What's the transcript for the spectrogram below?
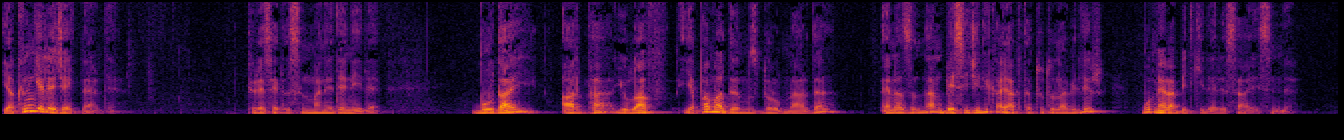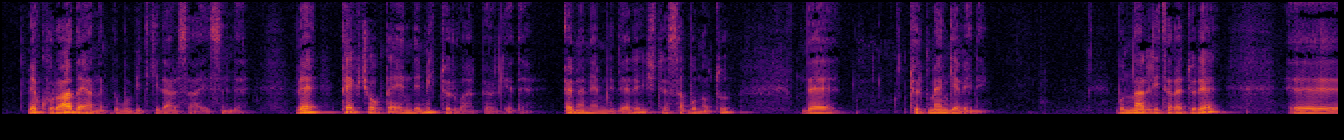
Yakın geleceklerde küresel ısınma nedeniyle. Buğday, arpa, yulaf yapamadığımız durumlarda en azından besicilik ayakta tutulabilir bu mera bitkileri sayesinde. Ve kurağa dayanıklı bu bitkiler sayesinde. Ve pek çok da endemik tür var bölgede. En önemlileri işte sabun otu ve Türkmen geveni. Bunlar literatüre e,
